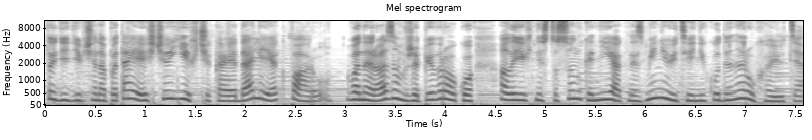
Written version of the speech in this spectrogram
Тоді дівчина питає, що їх чекає далі як пару. Вони разом вже півроку, але їхні стосунки ніяк не змінюються і нікуди не рухаються.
